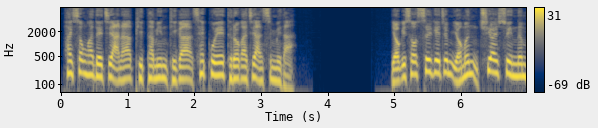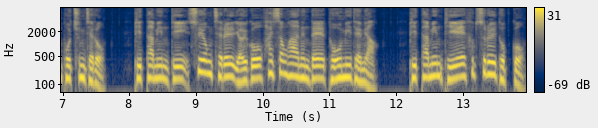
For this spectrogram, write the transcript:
활성화되지 않아 비타민 D가 세포에 들어가지 않습니다. 여기서 쓸개즙 염은 취할 수 있는 보충제로 비타민 D 수용체를 열고 활성화하는 데 도움이 되며 비타민 D의 흡수를 돕고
